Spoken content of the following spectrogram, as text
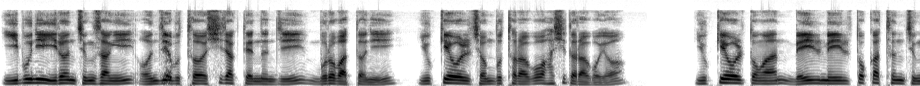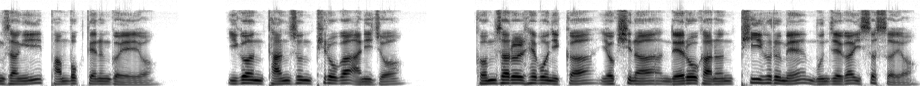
이분이 이런 증상이 언제부터 시작됐는지 물어봤더니 6개월 전부터라고 하시더라고요. 6개월 동안 매일매일 똑같은 증상이 반복되는 거예요. 이건 단순 피로가 아니죠. 검사를 해보니까 역시나 뇌로 가는 피 흐름에 문제가 있었어요.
